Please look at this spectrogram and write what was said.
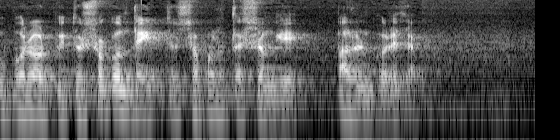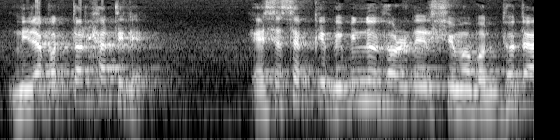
উপর অর্পিত সকল দায়িত্ব সফলতার সঙ্গে পালন করে যাবে। নিরাপত্তার খাতিরে এসএসএফকে বিভিন্ন ধরনের সীমাবদ্ধতা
